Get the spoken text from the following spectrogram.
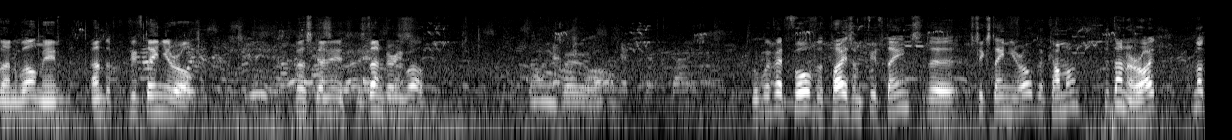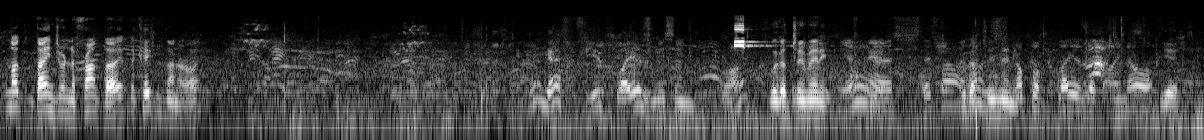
done well, man. Under 15 year old. First game here. He's done very well. Going very well. Well, we've had four of the players on 15s, the 16 year olds have come on. They've done all right. Not not danger in the front though. The keeper's done all right. We have a few players missing, right? We've got too many. Yes, that's right. We've got too many. A couple of players that I know. Yeah.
